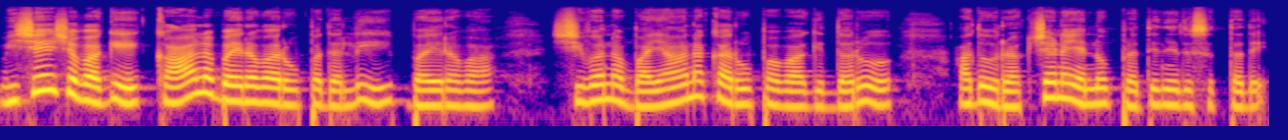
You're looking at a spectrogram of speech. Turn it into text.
ವಿಶೇಷವಾಗಿ ಕಾಲಭೈರವ ರೂಪದಲ್ಲಿ ಭೈರವ ಶಿವನ ಭಯಾನಕ ರೂಪವಾಗಿದ್ದರೂ ಅದು ರಕ್ಷಣೆಯನ್ನು ಪ್ರತಿನಿಧಿಸುತ್ತದೆ.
